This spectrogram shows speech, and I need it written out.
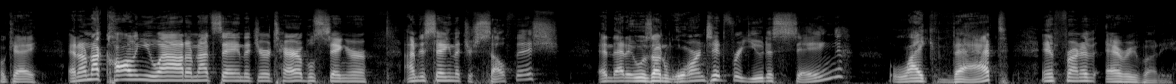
Okay. And I'm not calling you out. I'm not saying that you're a terrible singer. I'm just saying that you're selfish and that it was unwarranted for you to sing like that in front of everybody,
